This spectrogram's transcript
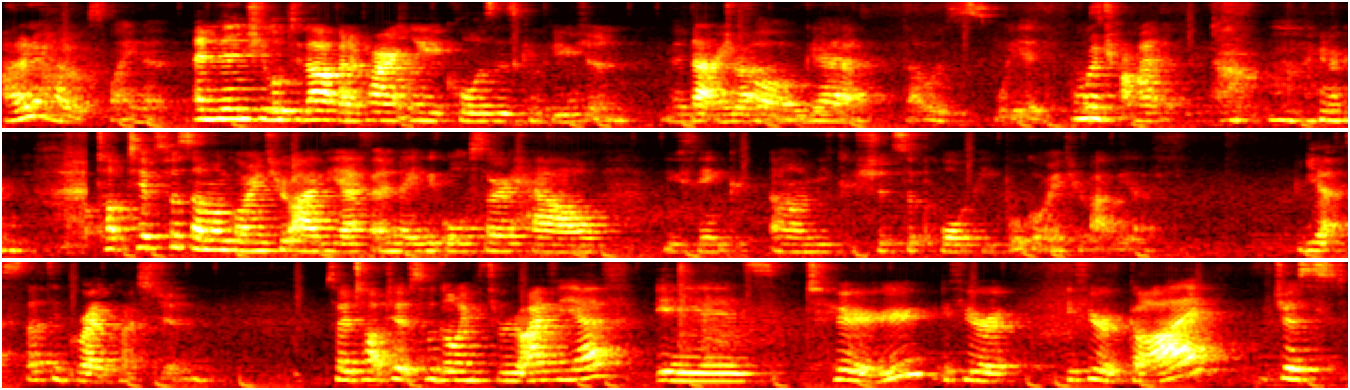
I don't know how to explain it. And then she looked it up, and apparently it causes confusion. And That brain drug, fog. yeah. Yeah, that was weird. I'm gonna try it. Top tips for someone going through IVF, and maybe also how you think um, you should support people going through IVF. Yes, that's a great question. So top tips for going through IVF is to, if you're if you're a guy, just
